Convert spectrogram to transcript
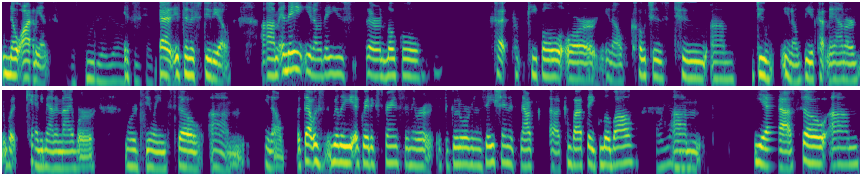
no audience. The studio, yeah. It's yeah, it's in a studio, um, and they you know they use their local cut people or you know coaches to um, do you know be a cut man or what Candyman and I were were doing. So um, you know, but that was really a great experience, and they were it's a good organization. It's now uh, Combate Global. Oh, yeah. Yeah so um,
